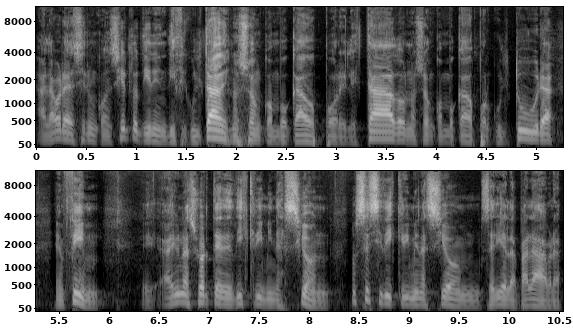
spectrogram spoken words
a la hora de hacer un concierto tienen dificultades, no son convocados por el Estado, no son convocados por cultura, en fin, eh, hay una suerte de discriminación, no sé si discriminación sería la palabra,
